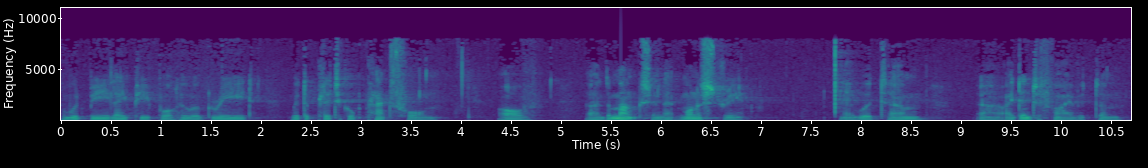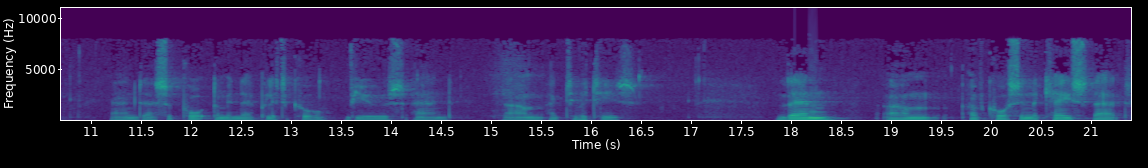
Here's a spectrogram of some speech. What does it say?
would be lay people who agreed with the political platform of uh, the monks in that monastery. They would um, uh, identify with them and uh, support them in their political views and um, activities. Then, um, of course, in the case that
